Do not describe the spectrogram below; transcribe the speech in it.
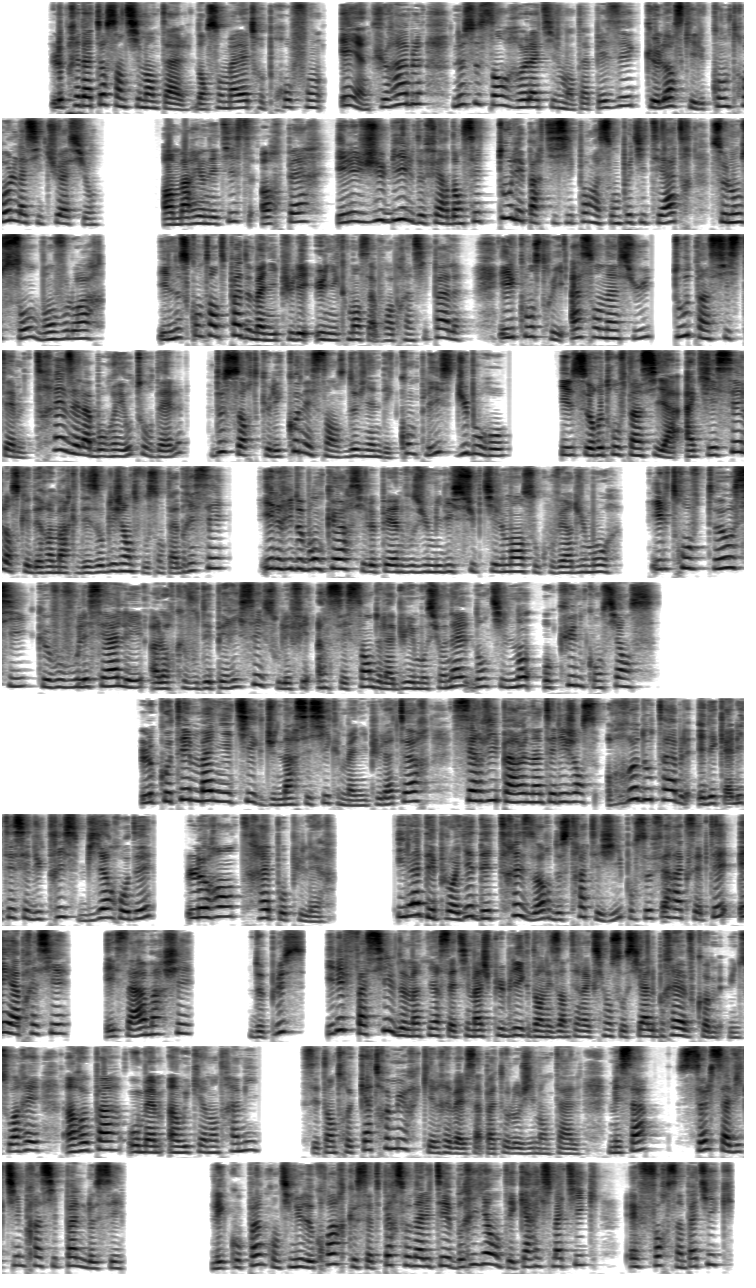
Le prédateur sentimental, dans son mal-être profond et incurable, ne se sent relativement apaisé que lorsqu'il contrôle la situation. En marionnettiste hors pair, il jubile de faire danser tous les participants à son petit théâtre selon son bon vouloir. Il ne se contente pas de manipuler uniquement sa proie principale, il construit à son insu tout un système très élaboré autour d'elle, de sorte que les connaissances deviennent des complices du bourreau. Ils se retrouvent ainsi à acquiescer lorsque des remarques désobligeantes vous sont adressées. Ils rient de bon cœur si le PN vous humilie subtilement sous couvert d'humour. Ils trouvent eux aussi que vous vous laissez aller alors que vous dépérissez sous l'effet incessant de l'abus émotionnel dont ils n'ont aucune conscience. Le côté magnétique du narcissique manipulateur, servi par une intelligence redoutable et des qualités séductrices bien rodées, le rend très populaire. Il a déployé des trésors de stratégie pour se faire accepter et apprécier. Et ça a marché. De plus, il est facile de maintenir cette image publique dans les interactions sociales brèves comme une soirée, un repas ou même un week-end entre amis. C'est entre quatre murs qu'il révèle sa pathologie mentale, mais ça, Seule sa victime principale le sait. Les copains continuent de croire que cette personnalité brillante et charismatique est fort sympathique.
